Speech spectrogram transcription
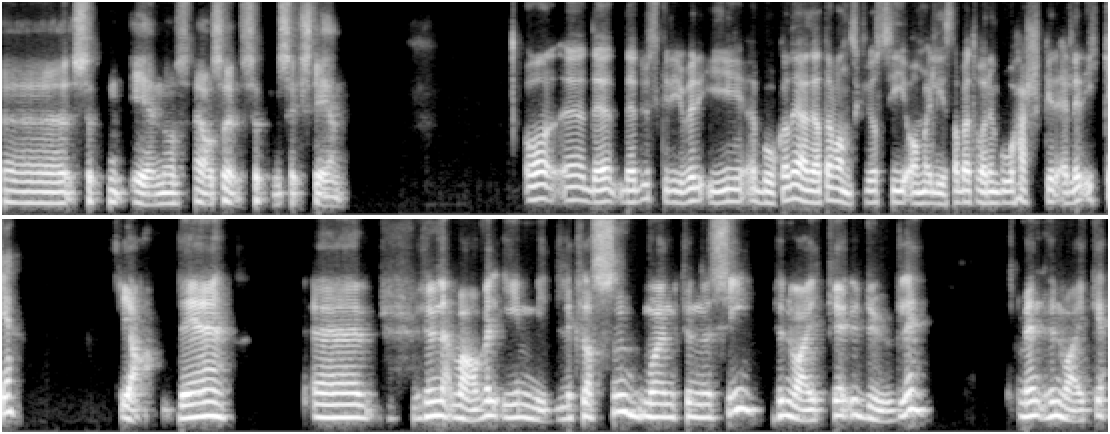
eh, 1761, altså 1761. Og eh, det, det, du skriver i boka di, er at det er vanskelig å si om Elisabeth var en god hersker eller ikke? Ja, det Uh, Hun var vel i middelklassen, må en kunne si. Hun var ikke udugelig men hun var ikke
